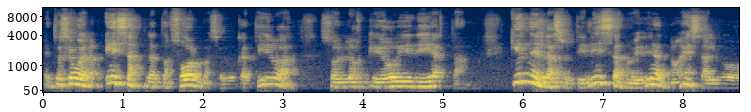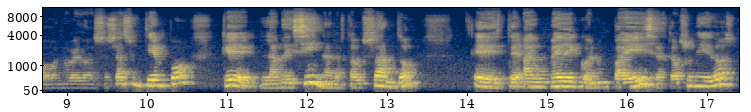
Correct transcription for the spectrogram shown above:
Entonces, bueno, esas plataformas educativas son los que hoy día están. ¿Quiénes las utilizan hoy día? No es algo novedoso. Ya hace un tiempo que la medicina lo está usando. Este, hay un médico en un país, en Estados Unidos,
